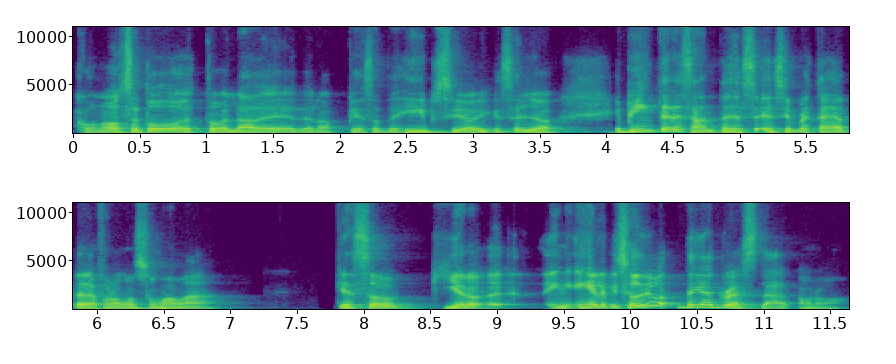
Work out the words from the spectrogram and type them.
conoce todo esto, ¿verdad? De, de, las piezas de egipcio y qué sé yo. Es bien interesante, él, siempre está en el teléfono con su mamá. Que eso quiero. Eh, en, en el episodio, ¿they address that o no?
